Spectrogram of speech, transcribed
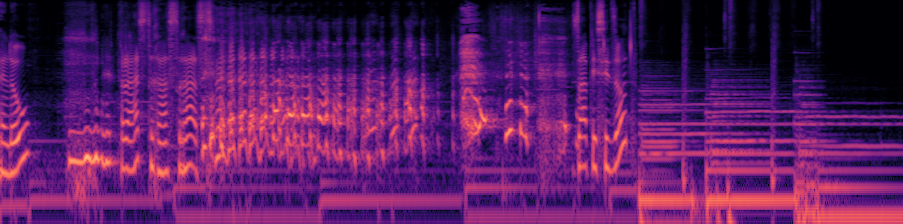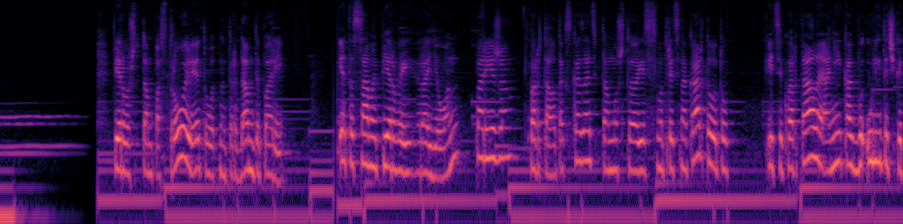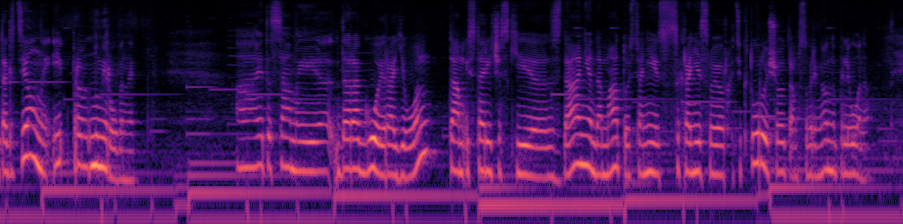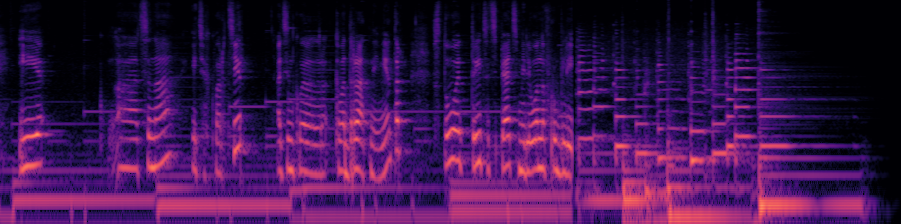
Hello? Раз, раз, раз. Запись идет? Первое, что там построили, это вот Нотр-Дам-де-Пари. Это самый первый район Парижа, квартал, так сказать, потому что если смотреть на карту, то эти кварталы, они как бы улиточкой так сделаны и пронумерованы. Это самый дорогой район, там исторические здания, дома, то есть они сохранили свою архитектуру еще там со времен Наполеона. И а, цена этих квартир, один квадратный метр, стоит 35 миллионов рублей.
